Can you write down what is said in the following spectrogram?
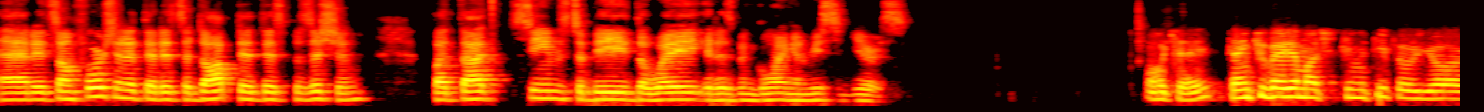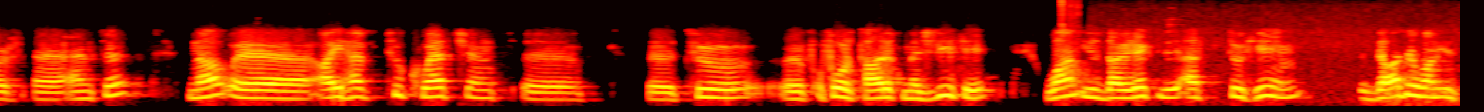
And it's unfortunate that it's adopted this position, but that seems to be the way it has been going in recent years. Okay, thank you very much, Timothy, for your uh, answer. Now, uh, I have two questions uh, uh to uh, for Tarek Megerisi. One is directly asked to him. The other one is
